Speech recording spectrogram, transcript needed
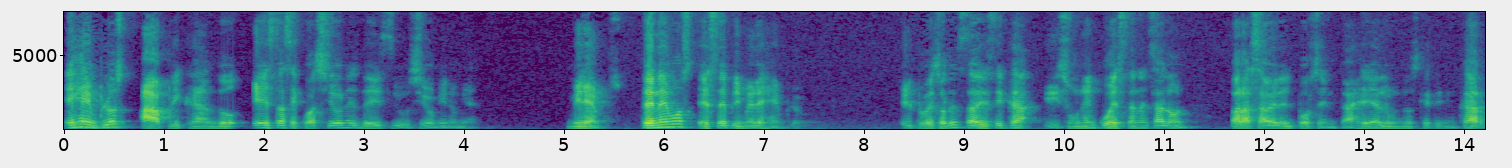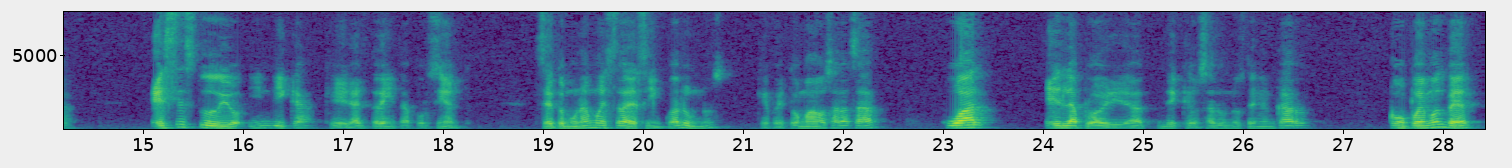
ejemplos aplicando estas ecuaciones de distribución binomial. Miremos, tenemos este primer ejemplo. El profesor de estadística hizo una encuesta en el salón para saber el porcentaje de alumnos que tienen carro. Este estudio indica que era el 30%. Se tomó una muestra de 5 alumnos que fue tomados al azar. ¿Cuál es la probabilidad de que los alumnos tengan carro? Como podemos ver,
